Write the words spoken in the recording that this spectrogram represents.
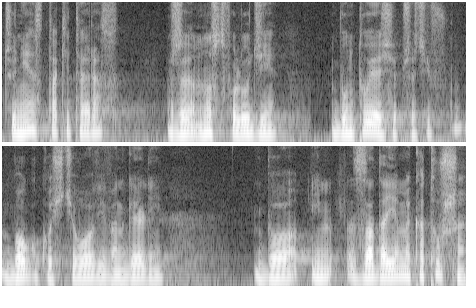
Czy nie jest taki teraz, że mnóstwo ludzi buntuje się przeciw Bogu, Kościołowi, Ewangelii, bo im zadajemy katusze.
